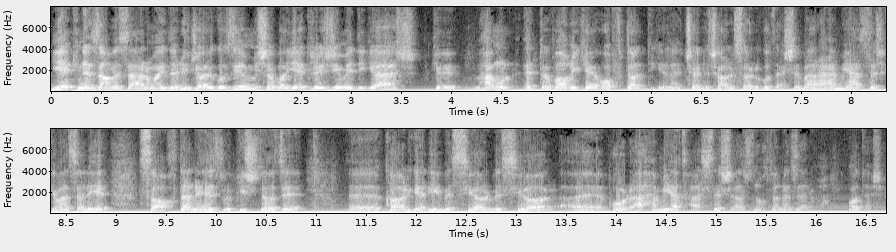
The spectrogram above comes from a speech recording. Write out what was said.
یک نظام سرمایه داری جایگزین میشه با یک رژیم دیگهش که همون اتفاقی که افتاد دیگه 44 سال گذشته. بر همین هستش که مسئله ساختن حزب پیشتاز کارگری بسیار بسیار پر اهمیت هستش از نقطه نظر ما. با تشکر.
